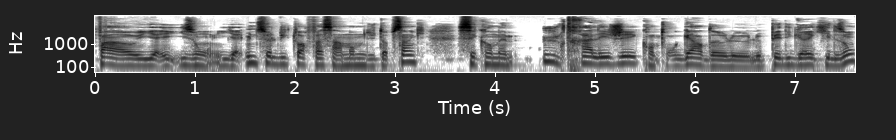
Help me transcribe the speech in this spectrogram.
enfin il y a, ils ont il y a une seule victoire face à un membre du top 5 c'est quand même ultra léger quand on regarde le, le pédigré qu'ils ont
